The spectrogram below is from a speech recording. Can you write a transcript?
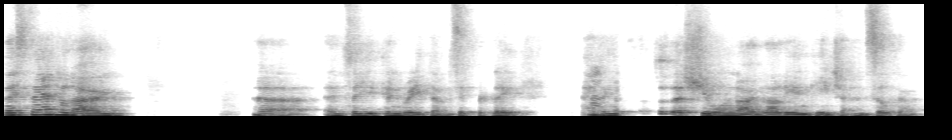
They stand alone, uh, and so you can read them separately. Having listened to this, you will know Lale and Gita and Cilka.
